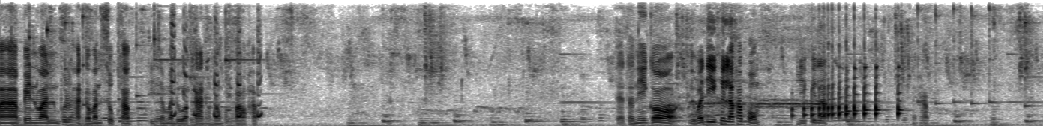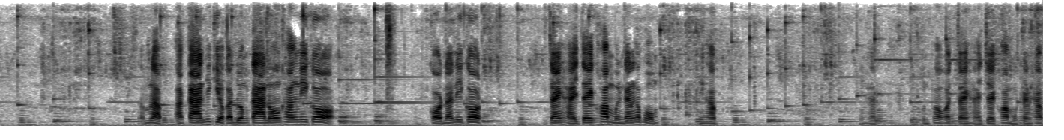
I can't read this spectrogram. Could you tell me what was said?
มาเป็นวันพฤหัสกับวันศุกร์ครับ ที่จะมาดูอาการของน้องเปาๆครับ แต่ตอนนี้ก็ถือว่าดีขึ้นแล้วครับผม ดีขึ้นแล้วนะครับสำหรับอาการที่เกี่ยวกับดวงตาน้องครั้งนี้ก็ก่อนหน้านี้ก็ ใจหายใจคว่ำเหมือนกันครับผมนี่ครับนี่ครับ คุณพ่อก็ใจหายใจคว่ำเหมือนกันครับ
